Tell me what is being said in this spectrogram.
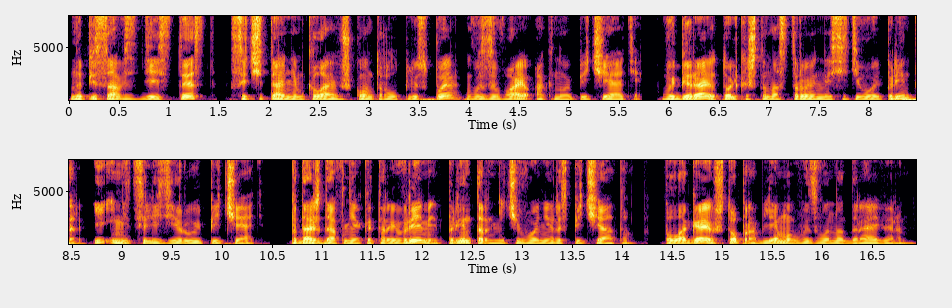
Написав здесь тест, сочетанием клавиш Ctrl плюс P вызываю окно печати. Выбираю только что настроенный сетевой принтер и инициализирую печать. Подождав некоторое время, принтер ничего не распечатал. Полагаю, что проблема вызвана драйвером.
